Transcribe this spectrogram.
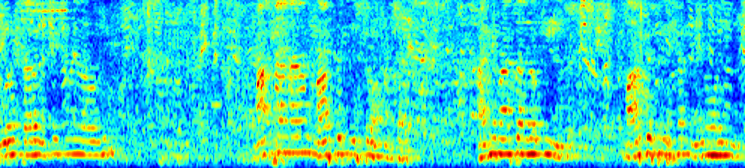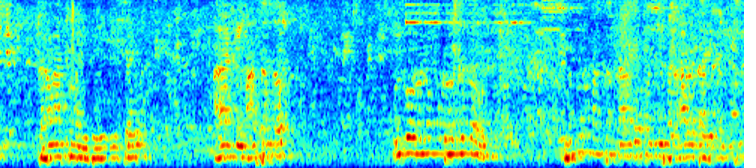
ఈరోజు చాలా విశేషమైన రోజు. మాసాన మార్గశీర్షం అంటారు. అన్ని మాసాల్లోకి మార్గశీర్షం నేను అని పరమాత్మ మనకి తెలియజేశాడు. అలాంటి మాసంలో ఇంకో రెండు మూడు రోజుల్లో ధనుర్మాసం రాబోతుంది పదహారో తారీఖు నుంచి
